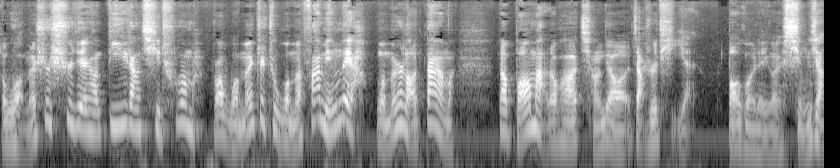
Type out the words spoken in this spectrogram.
我们是世界上第一辆汽车嘛，是吧？我们这是我们发明的呀，我们是老大嘛。那宝马的话强调驾驶体验，包括这个形象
